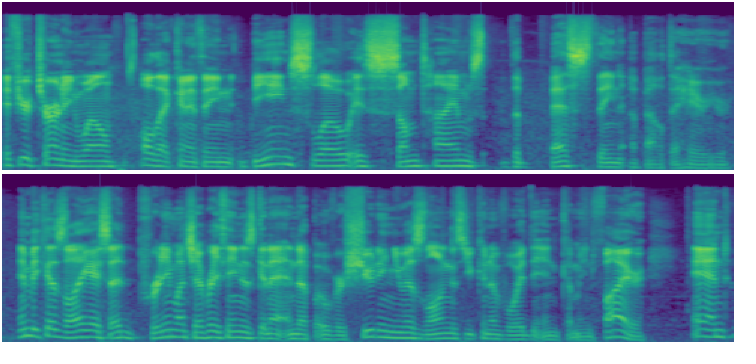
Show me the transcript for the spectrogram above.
If you're turning well, all that kind of thing, being slow is sometimes the best thing about the Harrier. And because, like I said, pretty much everything is going to end up overshooting you as long as you can avoid the incoming fire. And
